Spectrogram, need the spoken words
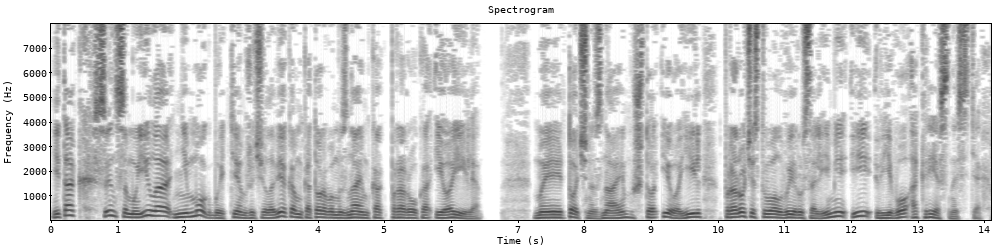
Итак, сын Самуила не мог быть тем же человеком, которого мы знаем как пророка Иоиля. Мы точно знаем, что Иоиль пророчествовал в Иерусалиме и в его окрестностях.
